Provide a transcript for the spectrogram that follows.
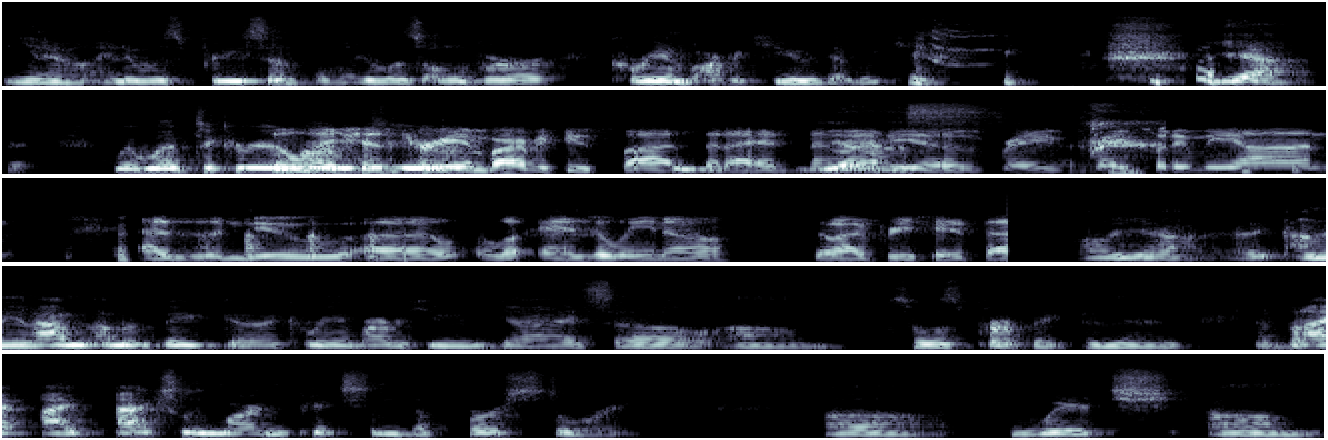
you know, and it was pretty simple. It was over Korean barbecue that we can. yeah, we went to Korean delicious barbecue. Korean barbecue spot that I had no yes. idea of Ray, Ray putting me on as a new uh, Angelino. So I appreciate that. Oh yeah, I, I, mean I'm I'm a big uh, Korean barbecue guy, so um, so it was perfect. And then, but I, I actually Martin pitched him the first story, uh, which um,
